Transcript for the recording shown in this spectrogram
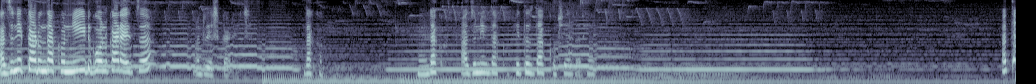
अजून एक काढून दाखव. नीट गोल काढायचं आणि रेश काढायची. दाखव. दाखव. अजून एक दाखव. इथंच दाखव शेजारी. आता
